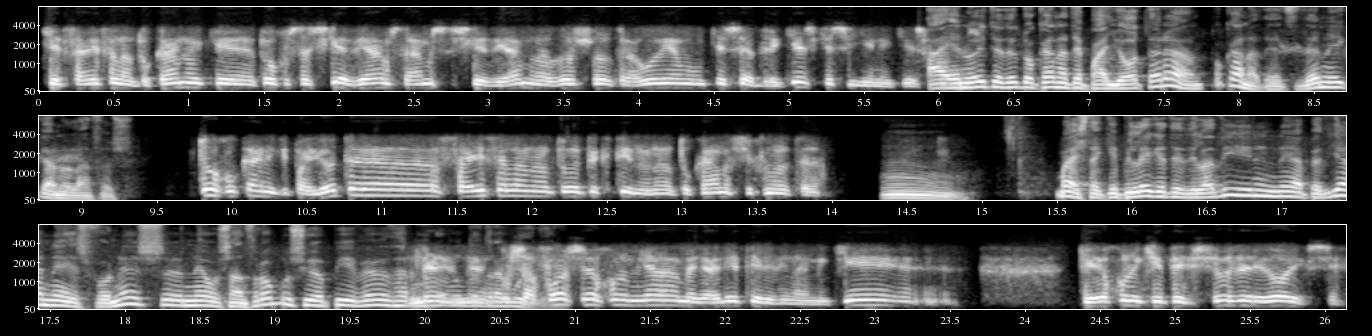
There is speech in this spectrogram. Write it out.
και θα ήθελα να το κάνω και το έχω στα σχέδιά μου, στα άμεσα σχέδιά μου να δώσω τραγούδια μου και σε αντρικές και σε γυναικές. Α, εννοείται δεν το κάνατε παλιότερα, το κάνατε έτσι, δεν είναι ή κάνω λάθος. Το έχω κάνει και παλιότερα, θα ήθελα να το επεκτείνω, να το κάνω συχνότερα. Mm. Μάλιστα και επιλέγετε δηλαδή είναι νέα παιδιά, νέες φωνές, νέους ανθρώπους οι οποίοι βέβαια θα ερμηνεύουν ναι, ναι, τα τραγούδια. Σαφώς έχουν μια μεγαλύτερη δυναμική και έχουν και περισσότερη όρεξη.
